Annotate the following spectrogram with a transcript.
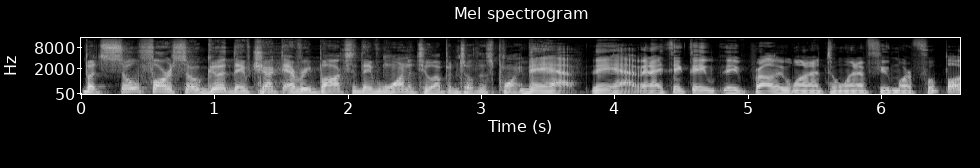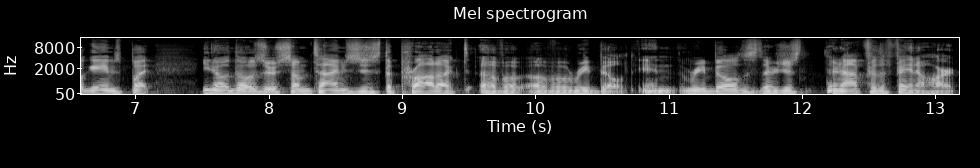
but so far so good. They've checked every box that they've wanted to up until this point. They have. They have. And I think they, they probably wanted to win a few more football games, but you know, those are sometimes just the product of a, of a rebuild. And rebuilds, they're just they're not for the faint of heart.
